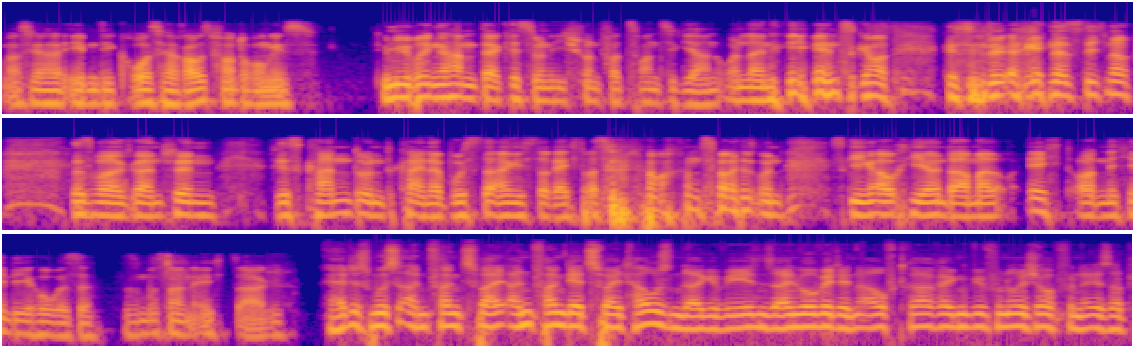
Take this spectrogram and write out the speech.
was ja eben die große Herausforderung ist. Im Übrigen haben der Christian und ich schon vor 20 Jahren Online-Events gemacht. Christian, du erinnerst dich noch? Das war ganz schön riskant und keiner wusste eigentlich so recht, was er da machen soll. Und es ging auch hier und da mal echt ordentlich in die Hose. Das muss man echt sagen. Ja, das muss Anfang, zwei, Anfang der 2000er gewesen sein, wo wir den Auftrag irgendwie von euch auch von der SAP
